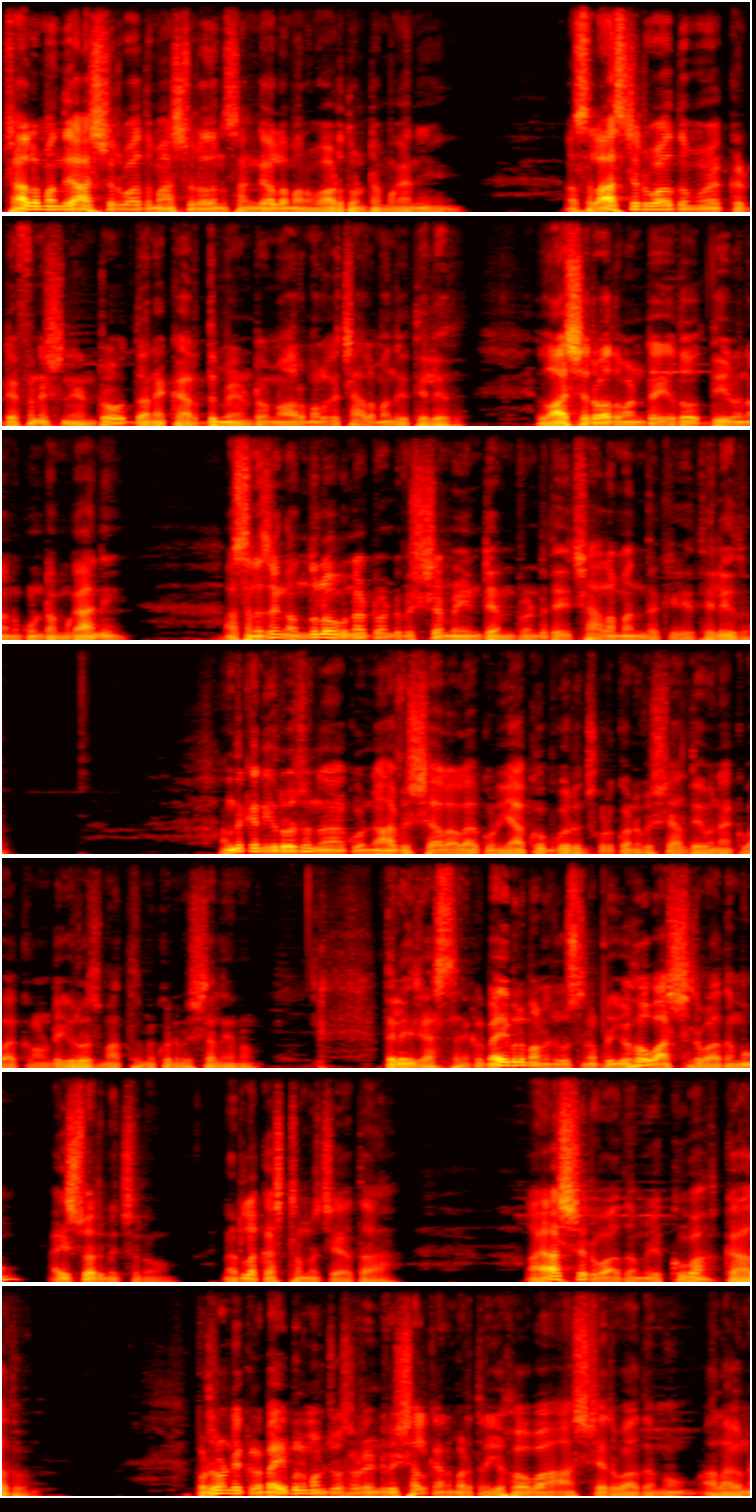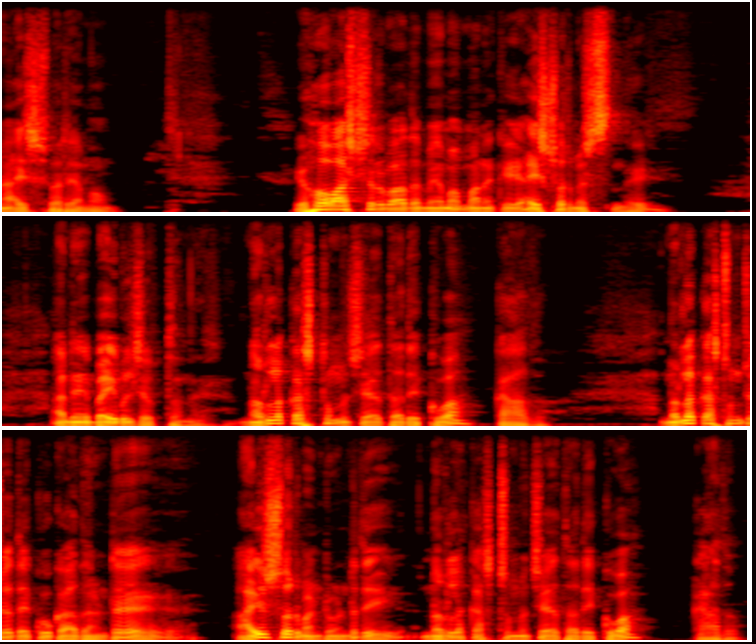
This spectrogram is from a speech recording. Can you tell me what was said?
చాలామంది ఆశీర్వాదం ఆశీర్వాదం సంఘాల్లో మనం వాడుతుంటాం కానీ అసలు ఆశీర్వాదం యొక్క డెఫినేషన్ ఏంటో దాని యొక్క అర్థం ఏంటో నార్మల్గా చాలామందికి తెలియదు. ఆశీర్వాదం అంటే ఏదో దేవుని అనుకుంటాం కానీ అసలు నిజంగా అందులో ఉన్నటువంటి విషయం ఏంటి అనేటువంటిది చాలామందికి తెలియదు అందుకని ఈ రోజున కొన్ని ఆ విషయాలు అలా కొన్ని యాకోబ్ గురించి కూడా కొన్ని విషయాలు దేవుని యొక్క వాక్యం ఉంటే ఈరోజు మాత్రమే కొన్ని విషయాలు నేను తెలియజేస్తాను. ఇక్కడ బైబిల్ మనం చూసినప్పుడు యుహో ఆశీర్వాదము ఐశ్వర్యం ఇచ్చును నరుల కష్టము చేత ఆ ఆశీర్వాదం ఎక్కువ కాదు. ఇప్పుడు చూడండి ఇక్కడ బైబిల్ మనం చూసిన రెండు విషయాలు కనబడుతున్నాయి. యహోవా ఆశీర్వాదము అలాగనే ఐశ్వర్యము. యహో ఆశీర్వాదం ఏమో మనకి ఐశ్వర్యం ఇస్తుంది అని బైబిల్ చెప్తుంది. నరుల కష్టం చేత అది ఎక్కువ కాదు. నరుల కష్టం చేత ఎక్కువ కాదంటే ఐశ్వర్యం అటువంటిది నరుల కష్టం చేత అది ఎక్కువ కాదు.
